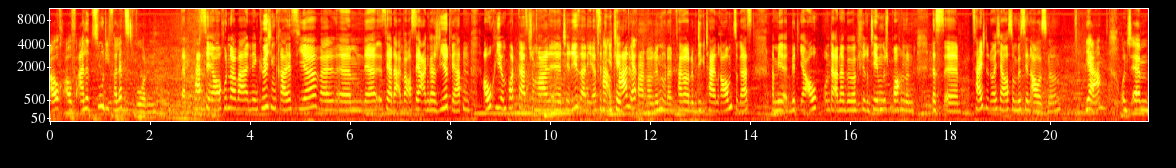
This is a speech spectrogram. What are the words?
auch auf alle zu, die verletzt wurden. Da passt ihr ja auch wunderbar in den Kirchenkreis hier, weil ähm, der ist ja da einfach auch sehr engagiert. Wir hatten auch hier im Podcast schon mal äh, Theresa, die erste ah, digitale okay. Pfarrerin oder Pfarrerin im digitalen Raum zu Gast. Haben wir mit ihr auch unter anderem über queere Themen gesprochen und das äh, zeichnet euch ja auch so ein bisschen aus. Ne? Ja, und ähm,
